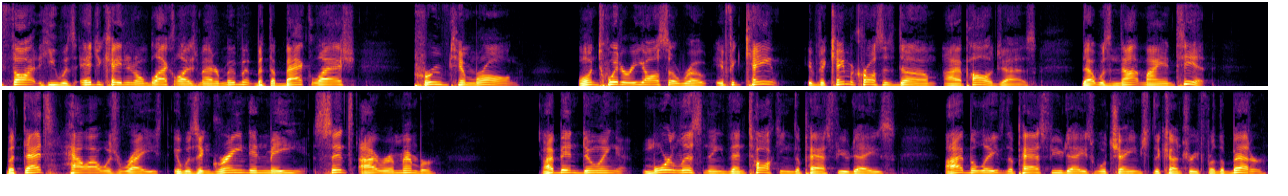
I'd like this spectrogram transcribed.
thought he was educated on Black Lives Matter movement, but the backlash proved him wrong. On Twitter, he also wrote, "If it came if it came across as dumb, I apologize. That was not my intent, but that's how I was raised. It was ingrained in me since I remember. I've been doing more listening than talking the past few days. I believe the past few days will change the country for the better."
